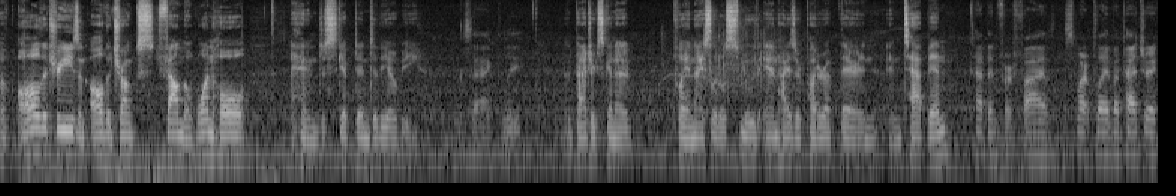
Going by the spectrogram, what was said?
Of all the trees and all the trunks, found the one hole and just skipped into the OB. Exactly. And Patrick's gonna play a nice little smooth anhyzer putter up there and, and tap in. Tap in for five. Smart play by Patrick.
